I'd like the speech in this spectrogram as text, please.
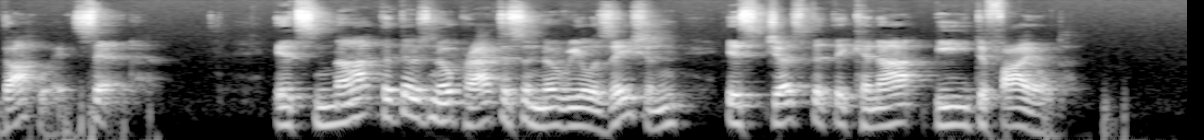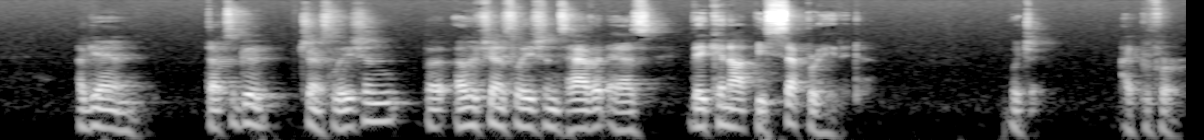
Dahui said, It's not that there's no practice and no realization, it's just that they cannot be defiled. Again, that's a good translation, but other translations have it as they cannot be separated, which I prefer.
